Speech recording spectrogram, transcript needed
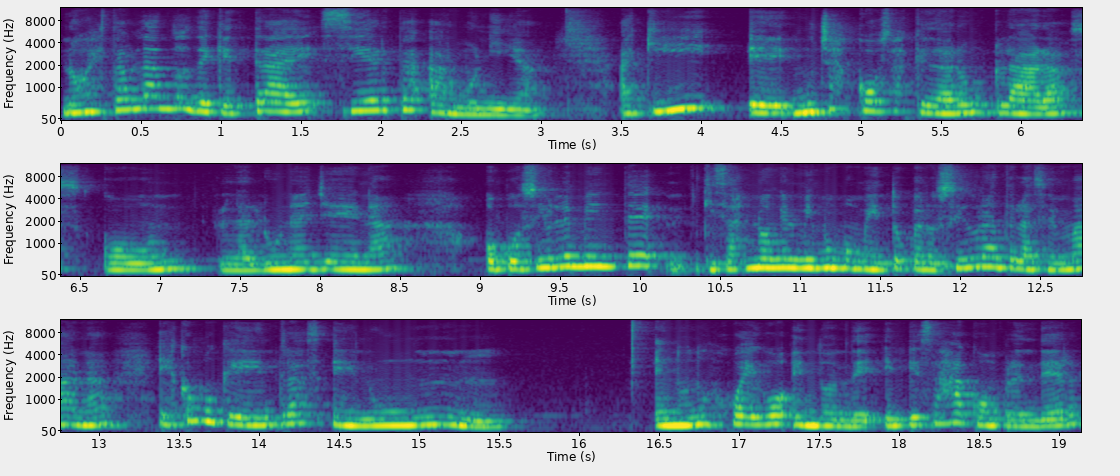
nos está hablando de que trae cierta armonía. Aquí eh, muchas cosas quedaron claras con la luna llena, o posiblemente, quizás no en el mismo momento, pero sí durante la semana, es como que entras en un, en un juego en donde empiezas a comprender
